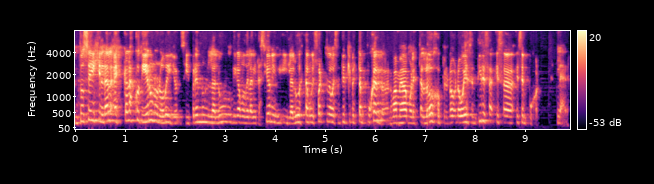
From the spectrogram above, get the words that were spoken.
Entonces, en general, a escalas cotidianas uno no ve. Yo, si prendo la luz, digamos, de la habitación y, la luz está muy fuerte, no voy a sentir que me está empujando. Nomás me va a molestar los ojos, pero no, no voy a sentir esa, esa, ese empujón. Claro.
